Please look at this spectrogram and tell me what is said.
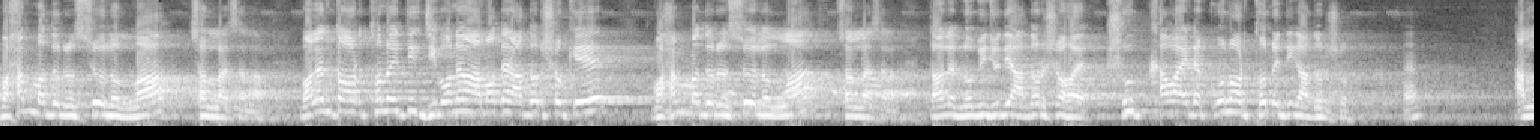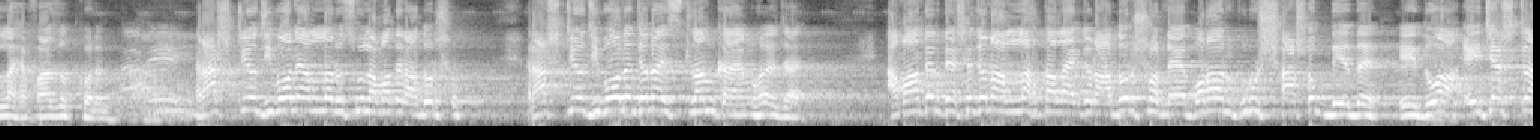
মোহাম্মদুর রসুল্লাহ সাল্লাহ সাল্লাম বলেন তো অর্থনৈতিক জীবনেও আমাদের আদর্শকে মোহাম্মদুর রসুল্লাহ সাল্লাহ সাল্লাম তাহলে নবী যদি আদর্শ হয় সুদ খাওয়া এটা কোন অর্থনৈতিক আদর্শ? হ্যাঁ? আল্লাহ হেফাজত করেন। রাষ্ট্রীয় জীবনে আল্লাহ রসুল আমাদের আদর্শ। রাষ্ট্রীয় জীবনে যেন ইসলাম কায়েম হয়ে যায় আমাদের দেশে যেন আল্লাহ তালা একজন আদর্শ ন্যায়পরায়ণ পুরুষ শাসক দিয়ে দেয় এই দোয়া এই চেষ্টা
